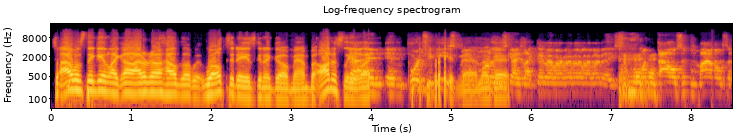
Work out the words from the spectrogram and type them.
so I was thinking, like, oh, I don't know how the well today is gonna go, man. But honestly, Yeah, like, in, in Portuguese, Great, man, man, one of these guys like 1,000 miles an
